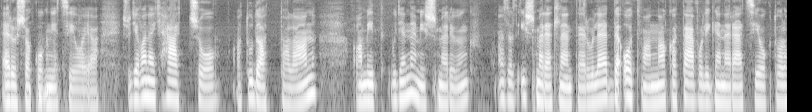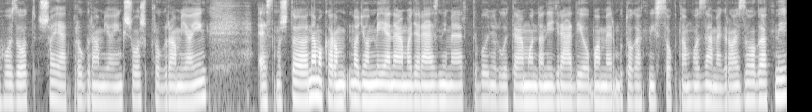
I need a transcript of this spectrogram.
erős a kogníciója. És ugye van egy hátsó, a tudattalan, amit ugye nem ismerünk, az az ismeretlen terület, de ott vannak a távoli generációktól hozott saját programjaink, sorsprogramjaink, ezt most uh, nem akarom nagyon mélyen elmagyarázni, mert bonyolult elmondani egy rádióban, mert mutogatni is szoktam hozzá, meg rajzolgatni,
